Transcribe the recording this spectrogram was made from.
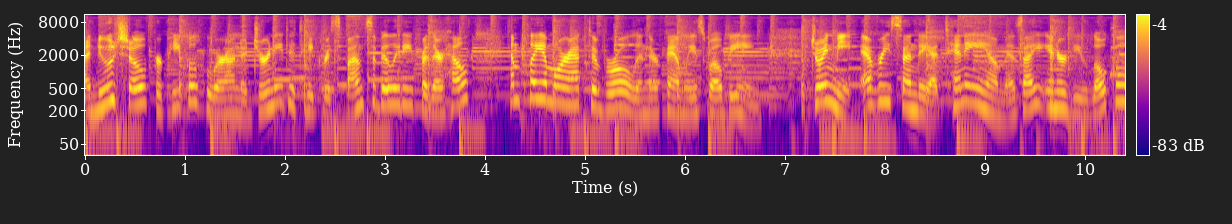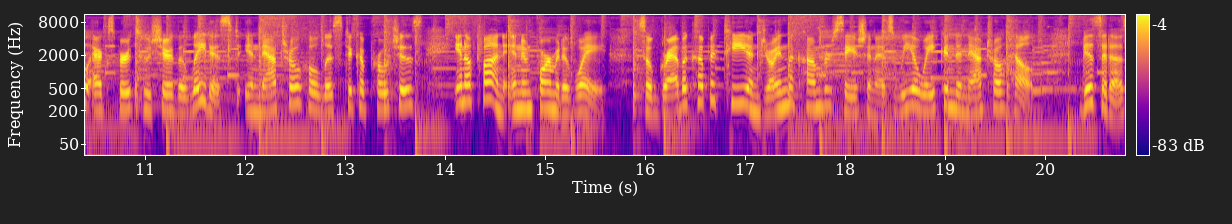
a new show for people who are on a journey to take responsibility for their health and play a more active role in their family's well being. Join me every Sunday at 10 a.m. as I interview local experts who share the latest in natural holistic approaches in a fun and informative way. So grab a cup of tea and join the conversation as we awaken to natural health. Visit us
